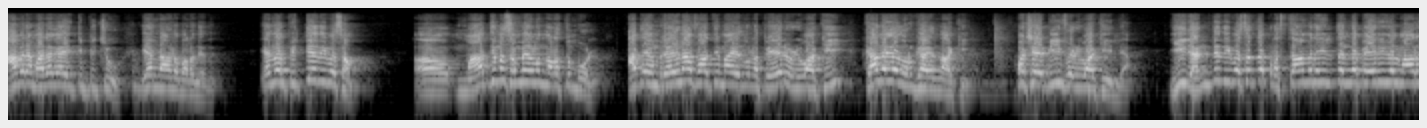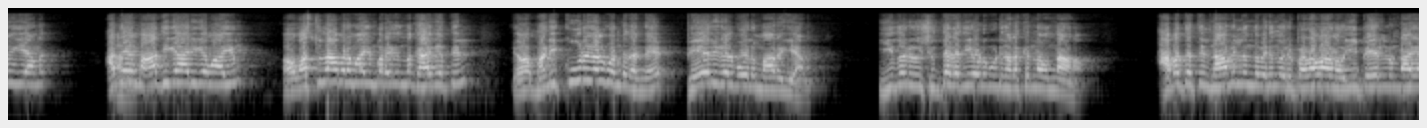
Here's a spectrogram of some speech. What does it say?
അവരെ മലകയറ്റിപ്പിച്ചു എന്നാണ് പറഞ്ഞത്. എന്നാൽ പിറ്റേ ദിവസം മാധ്യമ സമ്മേളനം നടത്തുമ്പോൾ അദ്ദേഹം രഹിന ഫാത്തിമ എന്നുള്ള പേര് ഒഴിവാക്കി കനകദുർഗ എന്നാക്കി. പക്ഷേ ബീഫ് ഒഴിവാക്കിയില്ല. ഈ രണ്ട് ദിവസത്തെ പ്രസ്താവനയിൽ തന്നെ പേരുകൾ മാറുകയാണ്. അദ്ദേഹം ആധികാരികമായും വസ്തുതാപരമായും പറയുന്ന കാര്യത്തിൽ മണിക്കൂറുകൾ കൊണ്ട് തന്നെ പേരുകൾ പോലും മാറുകയാണ്. ഇതൊരു ശുദ്ധഗതിയോടുകൂടി നടക്കുന്ന ഒന്നാണോ? അബദ്ധത്തിൽ നാവിൽ നിന്ന് വരുന്ന ഒരു പിഴവാണോ ഈ പേരിലുണ്ടായ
